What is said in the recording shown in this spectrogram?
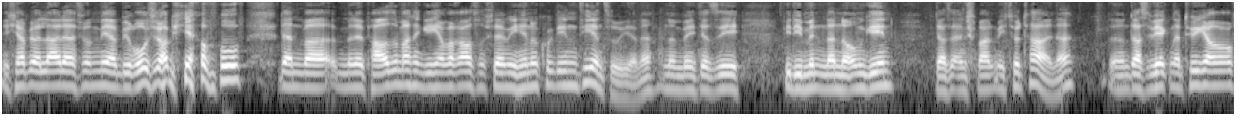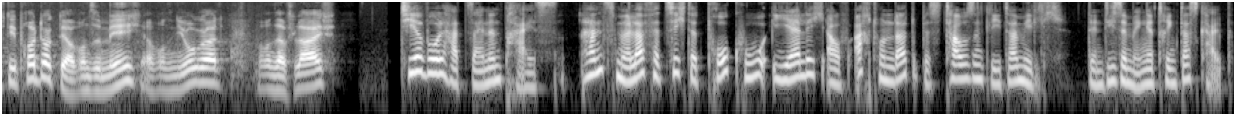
ich habe ja leider schon mehr Bürojob hier auf dem Hof, dann mal eine Pause mache, dann gehe ich einfach raus und stelle mich hin und gucke den Tieren zu hier. Ne? Und dann, wenn ich das sehe, wie die miteinander umgehen, das entspannt mich total. Ne? Und das wirkt natürlich auch auf die Produkte, auf unsere Milch, auf unseren Joghurt, auf unser Fleisch. Tierwohl hat seinen Preis. Hans Möller verzichtet pro Kuh jährlich auf 800 bis 1000 Liter Milch, denn diese Menge trinkt das Kalb.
